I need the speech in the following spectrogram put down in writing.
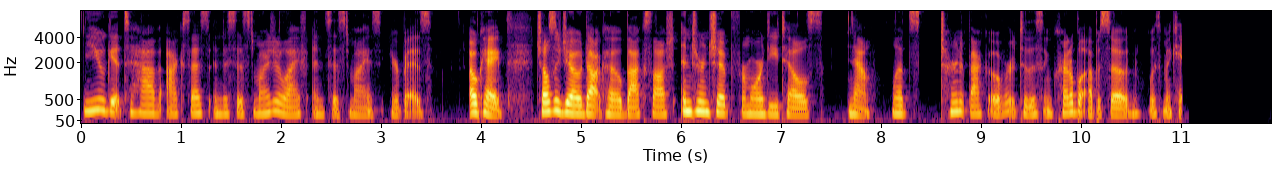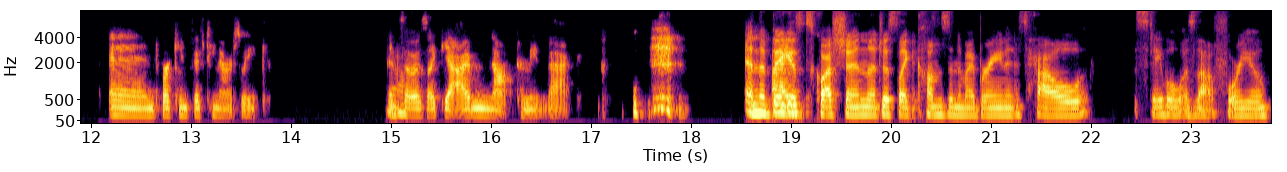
you get to have access into Systemize Your Life and Systemize Your Biz. Okay, chelsijo.co backslash internship for more details. Now, let's turn it back over to this incredible episode with McKay. and working 15 hours a week. And so I was like, yeah, I'm not coming back. And the Bye. biggest question that just like comes into my brain is how stable was that for you?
